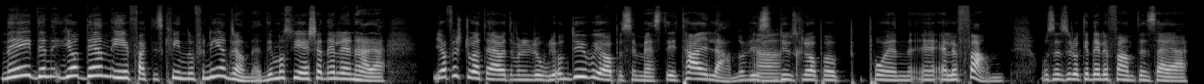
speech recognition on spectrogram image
Nej, den, ja, den är faktiskt kvinnoförnedrande. Det måste jag erkänna. Eller den här. Jag förstår att det här var en rolig. Om du och jag på semester i Thailand och vi, Ja. du skulle hoppa upp på en eh, elefant och sen så råkade elefanten så här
